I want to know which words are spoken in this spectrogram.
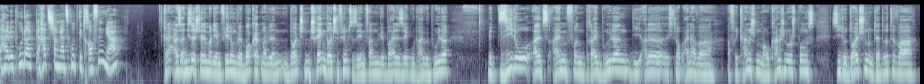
halbe Brüder hat es schon ganz gut getroffen, ja. Also an dieser Stelle mal die Empfehlung, wer Bock hat, mal wieder einen deutschen, einen schrägen deutschen Film zu sehen, fanden wir beide sehr gut. Halbe Brüder. Mit Sido als einem von drei Brüdern, die alle, ich glaube, einer war afrikanischen, marokkanischen Ursprungs, Sido deutschen und der dritte war,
